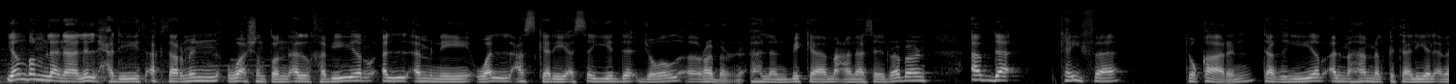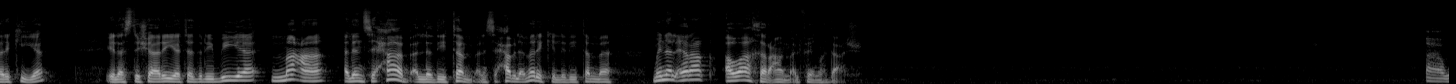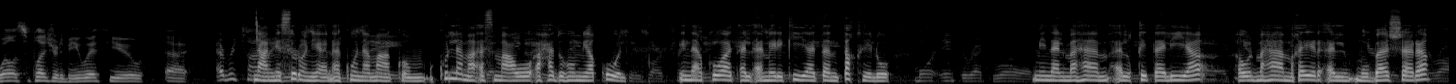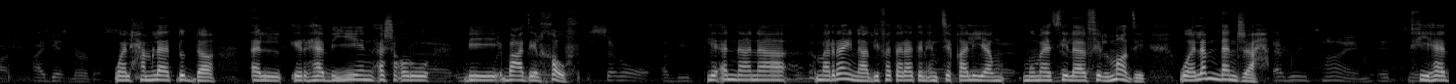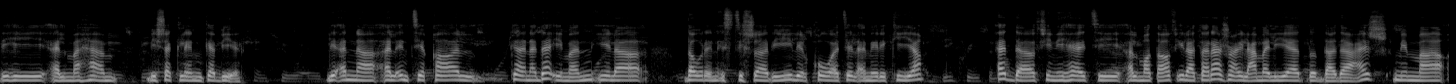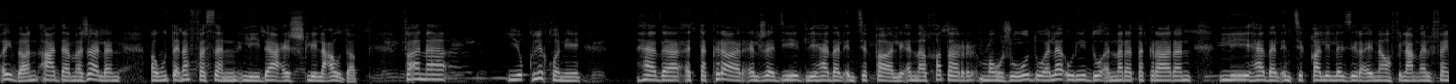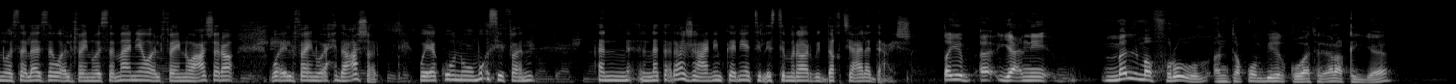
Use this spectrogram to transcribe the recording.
ينضم لنا للحديث أكثر من واشنطن الخبير الأمني والعسكري السيد جول ريبرن. أهلا بك معنا سيد ريبرن. أبدأ كيف تقارن تغيير المهام القتالية الأمريكية إلى استشارية تدريبية مع الانسحاب الذي تم الانسحاب الأمريكي الذي تم من العراق أواخر عام 2011 نعم يسرني أن أكون معكم. كلما أسمع أحدهم يقول إن القوات الأمريكية تنتقل من المهام القتالية أو المهام غير المباشرة والحملات ضد الإرهابيين أشعر ببعض الخوف لأننا مرينا بفترات انتقالية مماثلة في الماضي ولم ننجح في هذه المهام بشكل كبير لأن الانتقال كان دائما إلى دور استشاري للقوات الأمريكية أدى في نهاية المطاف إلى تراجع العمليات ضد داعش مما أيضا أعدى مجالا أو متنفسا لداعش للعودة. فأنا يقلقني هذا التكرار الجديد لهذا الانتقال لأن الخطر موجود ولا أريد أن نرى تكرارا لهذا الانتقال الذي رأيناه في العام 2003 و2008 و2010 و2011 ويكون مؤسفا أن نتراجع عن إمكانية الاستمرار بالضغط على داعش. طيب يعني ما المفروض أن تقوم به القوات العراقية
